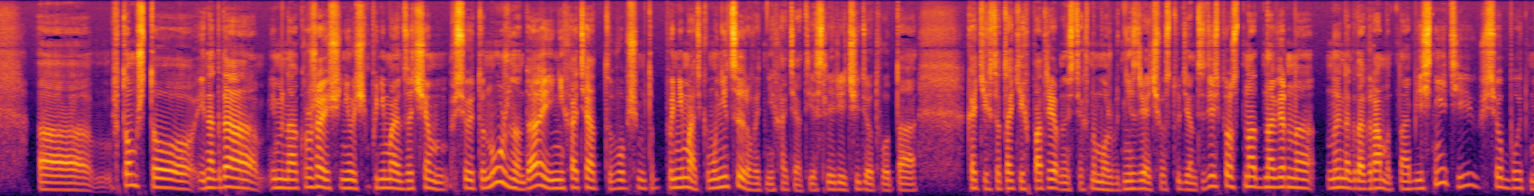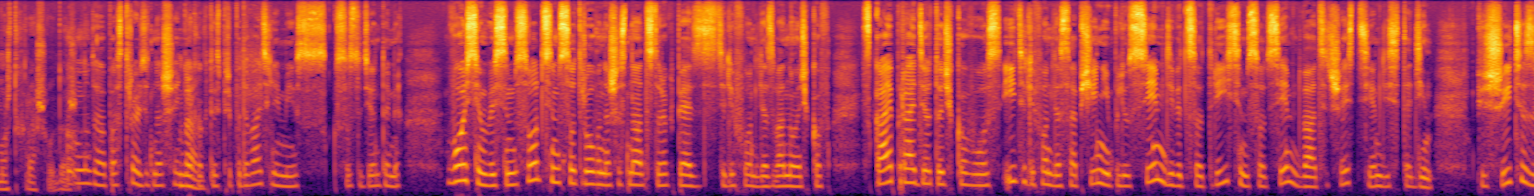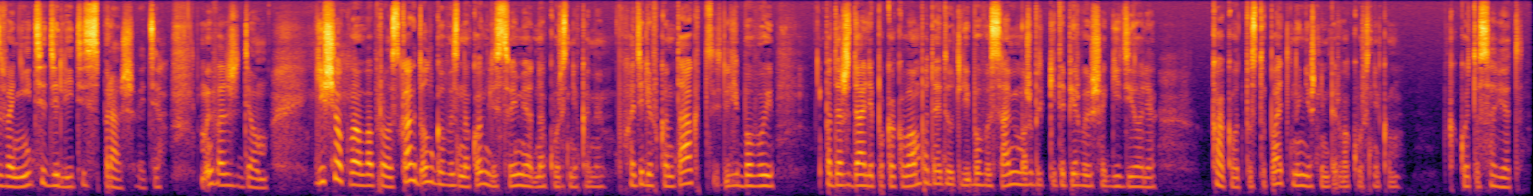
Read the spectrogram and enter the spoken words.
в том, что иногда именно окружающие не очень понимают, зачем все это нужно, да, и не хотят, в общем-то, понимать, коммуницировать не хотят, если речь идет вот о каких-то таких потребностях, ну, может быть, незрячего студента. Здесь просто надо, наверное, ну, иногда грамотно объяснить, и все будет, может, хорошо даже. Ну да, построить отношения да. как-то с преподавателями и с, со студентами. 8 800 700 ровно 1645 телефон для звоночков, skype radio.voz и телефон телефон для сообщений плюс 7 903 707 26 71. Пишите, звоните, делитесь, спрашивайте. Мы вас ждем. Еще к вам вопрос. Как долго вы знакомились с своими однокурсниками? Входили в контакт, либо вы подождали, пока к вам подойдут, либо вы сами, может быть, какие-то первые шаги делали? Как вот поступать нынешним первокурсникам? Какой-то совет?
